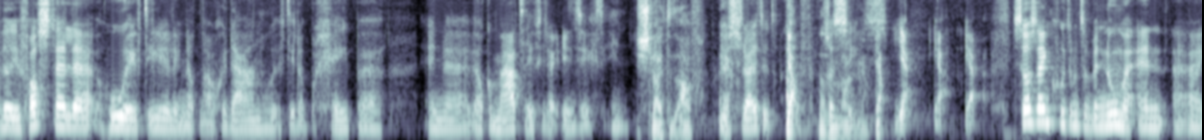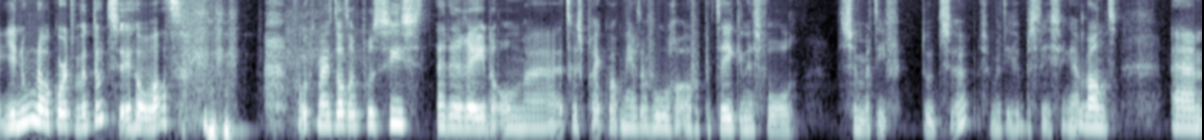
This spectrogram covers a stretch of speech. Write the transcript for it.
wil je vaststellen hoe heeft die leerling dat nou gedaan, hoe heeft hij dat begrepen en eh, welke mate heeft hij daar inzicht in. Je sluit het af. Je Echt. sluit het Ja, af. dat is Precies. belangrijk. Ja. ja, ja, Dus dat is denk ik goed om te benoemen. En eh, je noemde al kort, we toetsen heel wat. Volgens mij is dat ook precies eh, de reden om het gesprek wat meer te voeren over betekenisvol summatief toetsen, summatieve beslissingen. Want ehm,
